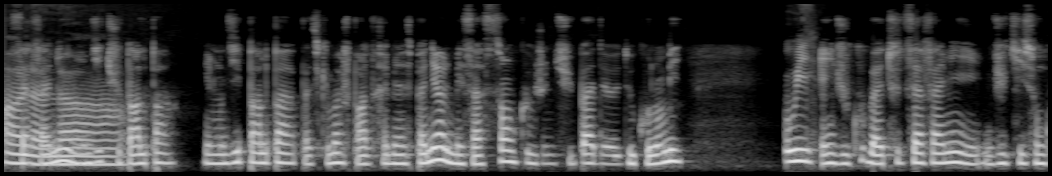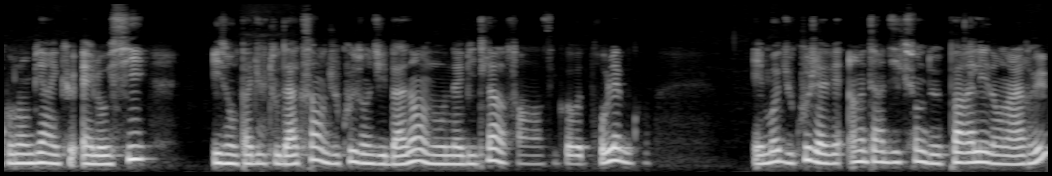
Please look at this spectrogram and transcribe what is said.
Oh Sa famille m'ont dit tu parles pas. Ils m'ont dit parle pas parce que moi je parle très bien espagnol, mais ça sent que je ne suis pas de, Colombie. Oui. Et du coup, bah toute sa famille, vu qu'ils sont colombiens et que elle aussi, ils ont pas du tout d'accent. Du coup, ils ont dit bah non, nous on habite là. Enfin, c'est quoi votre problème quoi? Et moi, du coup, j'avais interdiction de parler dans la rue,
